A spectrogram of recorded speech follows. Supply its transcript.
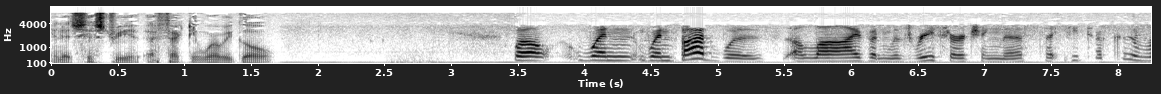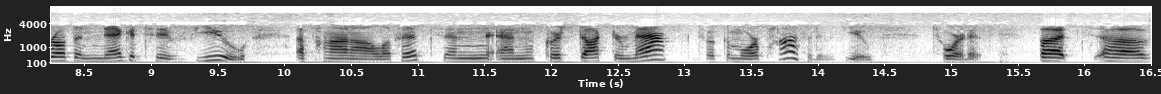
and its history affecting where we go? Well, when when Budd was alive and was researching this, he took a rather negative view upon all of it, and and of course Dr. Mack took a more positive view toward it. But uh,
